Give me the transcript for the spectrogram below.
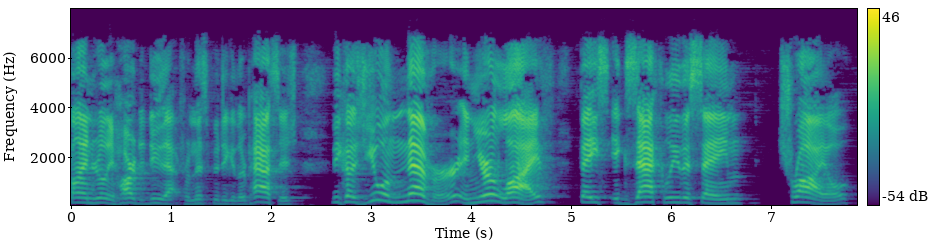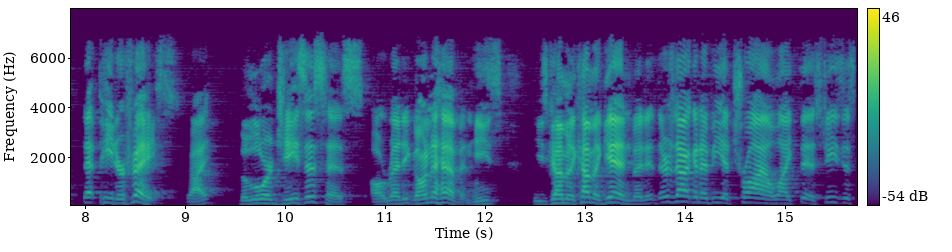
find really hard to do that from this particular passage because you will never in your life face exactly the same trial that Peter faced, right? The Lord Jesus has already gone to heaven. He's He's going to come again, but it, there's not going to be a trial like this. Jesus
